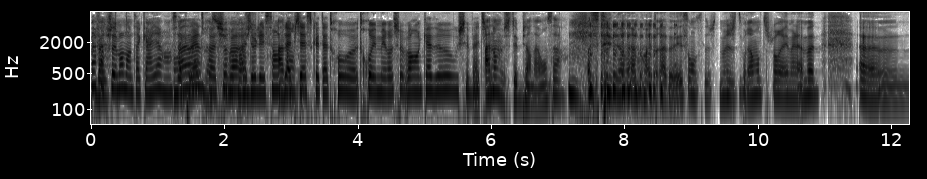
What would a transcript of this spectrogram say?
Euh, euh, Pas Bah, forcément dans ta carrière. hein. Ça Ouais, peut être, tu sûr, vois, je- adolescente, Ah la non, pièce que t'as trop, euh, trop aimé recevoir en cadeau ou je sais pas. tu Ah vois. non, mais c'était bien avant ça. C'était bien avant d'être adolescente. Moi, j'ai vraiment toujours aimé la mode. Euh,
